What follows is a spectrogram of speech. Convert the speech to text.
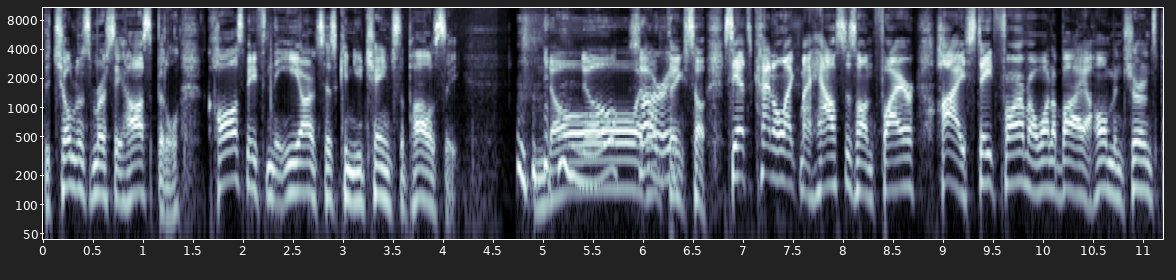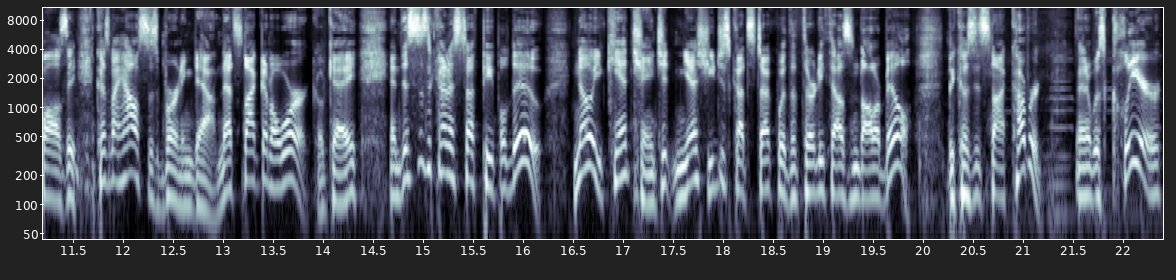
the Children's Mercy Hospital. Calls me from the ER and says, "Can you change the policy?" No, No, I don't think so. See, that's kind of like my house is on fire. Hi, State Farm, I want to buy a home insurance policy because my house is burning down. That's not going to work, okay? And this is the kind of stuff people do. No, you can't change it. And yes, you just got stuck with a $30,000 bill because it's not covered. And it was clear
